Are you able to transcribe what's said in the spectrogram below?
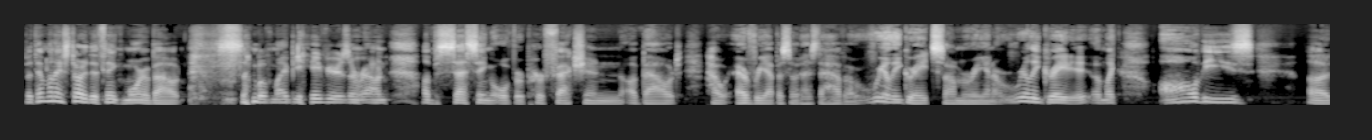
But then when I started to think more about some of my behaviors around obsessing over perfection, about how every episode has to have a really great summary and a really great, eh, I'm like all these. Uh,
